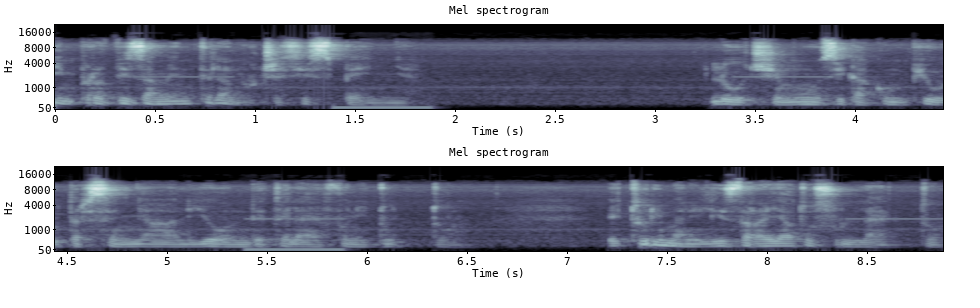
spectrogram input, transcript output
Improvvisamente la luce si spegne. Luci, musica, computer, segnali, onde, telefoni, tutto. E tu rimani lì sdraiato sul letto,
